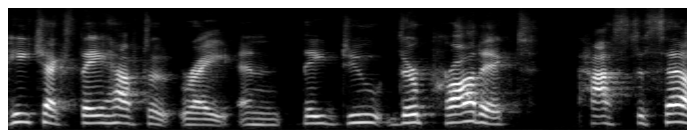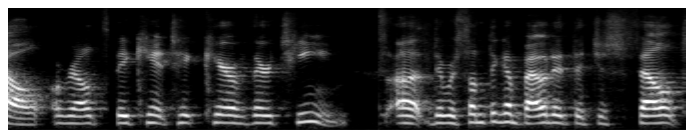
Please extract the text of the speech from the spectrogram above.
paychecks they have to write. And they do, their product has to sell or else they can't take care of their team. Uh, there was something about it that just felt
